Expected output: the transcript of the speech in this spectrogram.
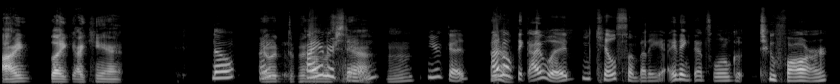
I like. I can't. No, It I, would depend. I on the- yeah, understand. mhm. you're good. I don't think I would kill somebody. I think that's a little too far.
